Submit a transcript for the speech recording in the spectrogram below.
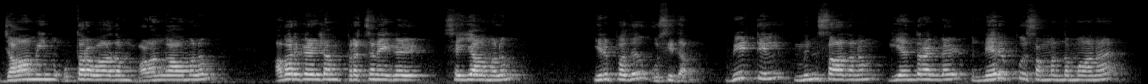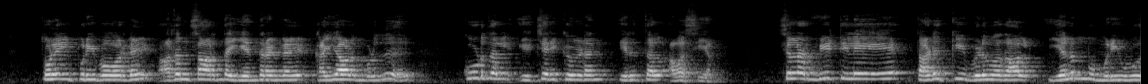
ஜாமீன் உத்தரவாதம் வழங்காமலும் அவர்களிடம் பிரச்சனைகள் செய்யாமலும் இருப்பது உசிதம். வீட்டில் மின்சாதனம் இயந்திரங்கள் நெருப்பு சம்பந்தமான தொழில் புரிபவர்கள் அதன் சார்ந்த இயந்திரங்கள் கையாளும் பொழுது கூடுதல் எச்சரிக்கையுடன் இருத்தல் அவசியம். சிலர் வீட்டிலேயே தடுக்கி விழுவதால் எலும்பு முறிவு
